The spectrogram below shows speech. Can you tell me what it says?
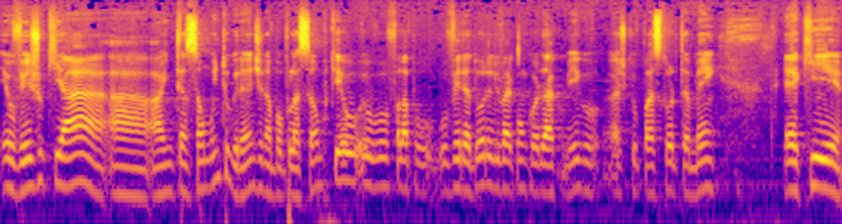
Eu vejo que há a, a intenção muito grande na população, porque eu, eu vou falar para o vereador, ele vai concordar comigo, acho que o pastor também, é que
